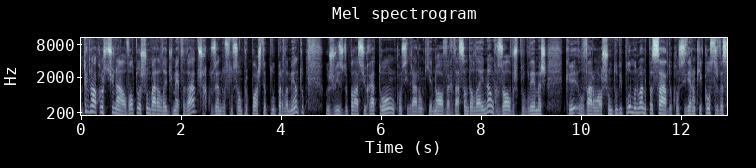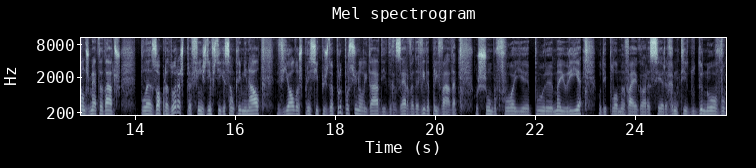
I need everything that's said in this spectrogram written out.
O Tribunal Constitucional voltou a chumbar a lei dos metadados, recusando a solução proposta pelo Parlamento. Os juízes do Palácio Raton consideraram que a nova redação da lei não resolve os problemas que levaram ao chumbo do diploma no ano passado. Consideram que a conservação dos metadados pelas operadoras para fins de investigação criminal viola os princípios da proporcionalidade e de reserva da vida privada. O chumbo foi eh, por maioria. O diploma vai agora ser remetido de novo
